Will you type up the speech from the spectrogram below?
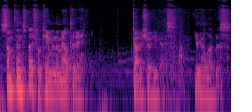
Something special came in the mail today. Gotta show you guys. You're gonna love this.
